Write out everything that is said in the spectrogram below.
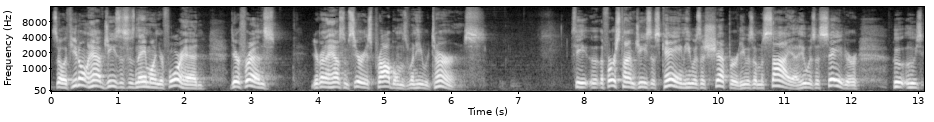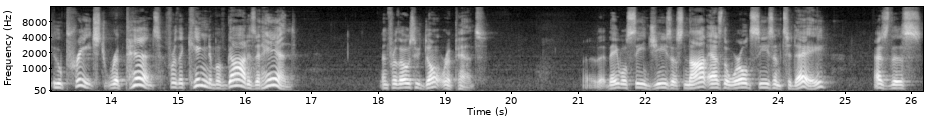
So if you don't have Jesus' name on your forehead, dear friends, you're going to have some serious problems when he returns. See, the first time Jesus came, he was a shepherd, he was a Messiah, he was a Savior who, who preached, Repent, for the kingdom of God is at hand. And for those who don't repent, uh, they will see Jesus not as the world sees him today, as this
